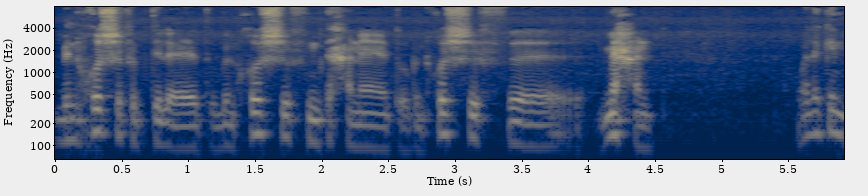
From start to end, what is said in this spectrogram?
بنخش في ابتلاءات وبنخش في امتحانات وبنخش في محن. ولكن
